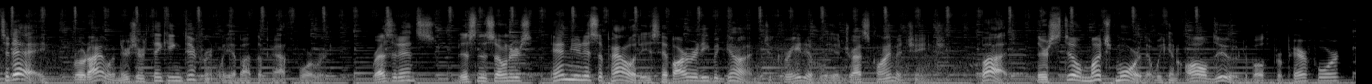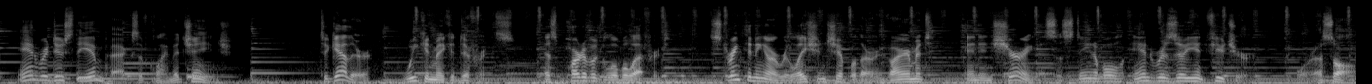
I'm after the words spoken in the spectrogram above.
Today, Rhode Islanders are thinking differently about the path forward. Residents, business owners, and municipalities have already begun to creatively address climate change. But there's still much more that we can all do to both prepare for and reduce the impacts of climate change. Together, we can make a difference as part of a global effort, strengthening our relationship with our environment and ensuring a sustainable and resilient future for us all.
